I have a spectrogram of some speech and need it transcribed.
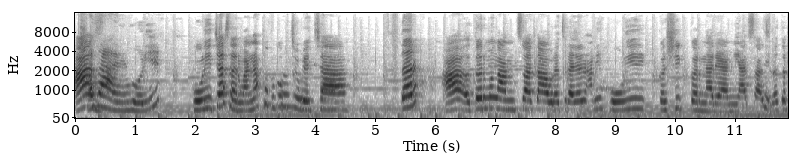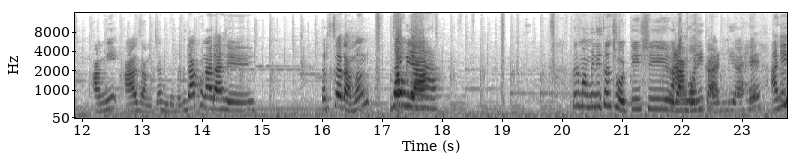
आज आहे होळी. होळीच्या सर्वांना खूप खूप शुभेच्छा. तर आ, तर मग आमचं आता आवराचं राहिलं आणि होळी कशी करणार आहे आम्ही आज साजरं? तर आम्ही आज आमच्या व्हिडिओमध्ये दाखवणार आहे. तर चला मग जाऊया. तर मम्मीने इथं छोटीशी रांगोळी काढली आहे. आणि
